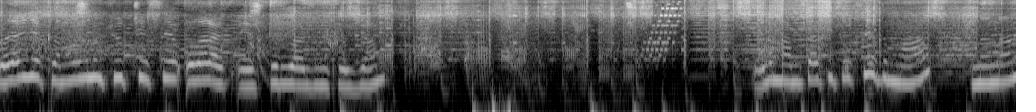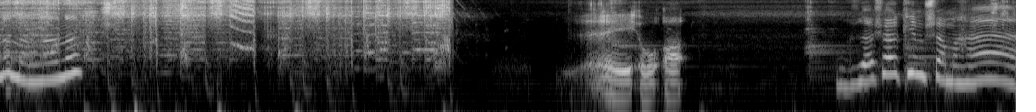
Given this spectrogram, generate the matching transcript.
Böylece kanalımın Türkçesi olarak e, full version koyacağım. Oğlum ben bu şarkıyı çok sevdim lan. Na na na na na na. Ey o a. Bu güzel şarkıymış ama ha.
